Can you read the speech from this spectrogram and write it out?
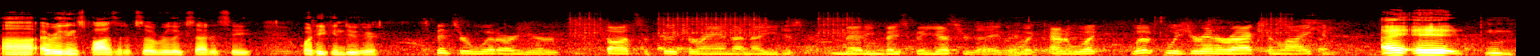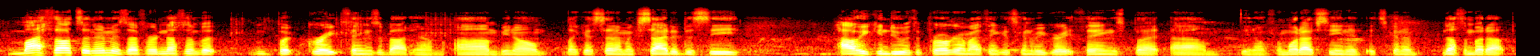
uh, everything's positive, so really excited to see what he can do here. Spencer, what are your thoughts of Coach Aranda? I know you just met him basically yesterday, but what kind of what what was your interaction like? And I, it, my thoughts on him is I've heard nothing but but great things about him. Um, you know, like I said, I'm excited to see how he can do with the program. I think it's going to be great things, but um, you know, from what I've seen, it, it's going to nothing but up.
